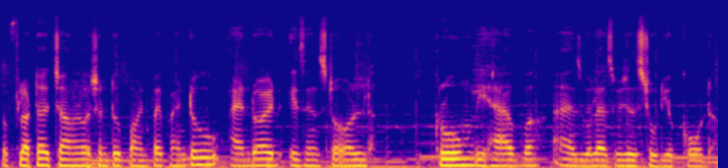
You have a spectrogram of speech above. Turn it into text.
so flutter channel version 2.5.2 android is installed. Chrome we have uh, as well as visual studio code.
